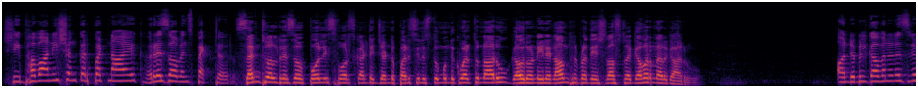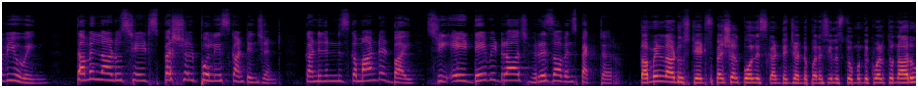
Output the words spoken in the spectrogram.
Sri Bhavani Shankar Patnaik, Reserve Inspector. Central reserve police force contingent పరిశీలిస్తూ ముందుకు వెళ్తున్నారు గౌరవనీయులైన ఆంధ్రప్రదేశ్ రాష్ట్ర గవర్నర్ గారు Honorable Governor is reviewing Tamil Nadu State Special Police Contingent. Contingent is commanded by Sri A. David Raj, Reserve Inspector. Tamil Nadu state special police contingent పరిశీలిస్తూ ముందుకు వెళ్తున్నారు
